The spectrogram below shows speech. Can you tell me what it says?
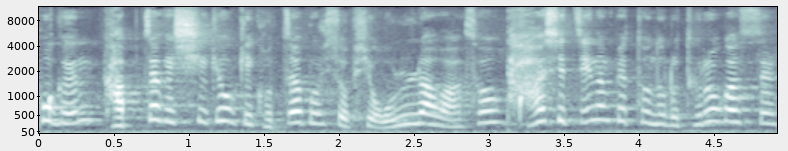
혹은 갑자기 식욕이 걷잡을 수 없이 올라와서 다시 찌는 패턴으로 들어갔을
